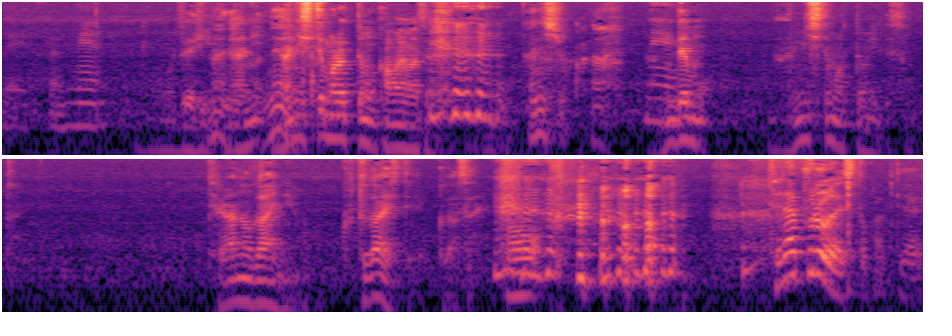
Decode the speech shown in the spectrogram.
ですね。もうぜひ何か何ね。何してもらっても構いません。何しようかな。ね。でも何してもらってもいいです本当に。寺の概念を覆してください。テラ プロレスとかってやる。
